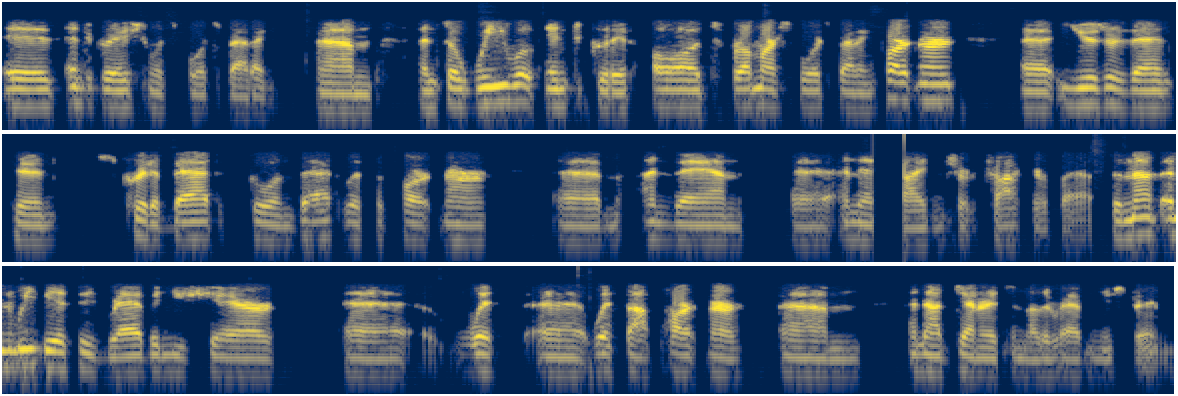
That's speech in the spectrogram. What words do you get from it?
is integration with sports betting. Um, and so we will integrate odds from our sports betting partner uh, users then can create a bet, go and bet with the partner, um, and then uh, and then sort of track their bets. And that and we basically revenue share uh, with uh, with that partner. Um, and that generates another revenue stream.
